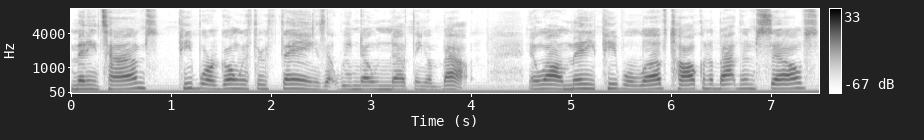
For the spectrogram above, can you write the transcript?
Many times, people are going through things that we know nothing about. And while many people love talking about themselves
